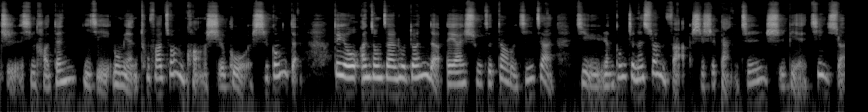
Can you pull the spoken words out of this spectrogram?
志、信号灯以及路面突发状况、事故、施工等，都由安装在路端的 AI 数字道路基站基于人工智能算法实时感知、识别、计算，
